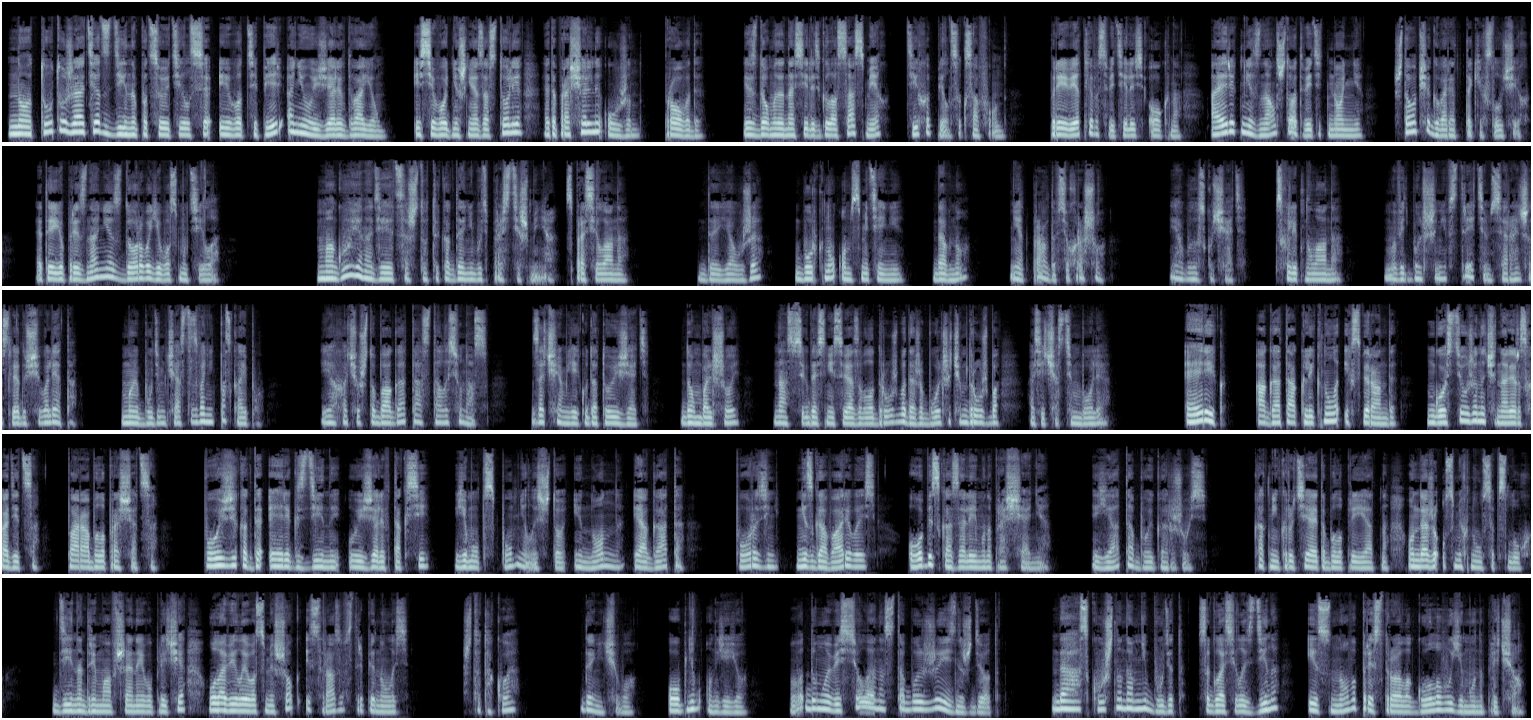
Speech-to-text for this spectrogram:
Но тут уже отец Дина подсуетился, и вот теперь они уезжали вдвоем. И сегодняшнее застолье — это прощальный ужин, проводы. Из дома доносились голоса, смех, тихо пел саксофон. Приветливо светились окна, а Эрик не знал, что ответить Нонне. Что вообще говорят в таких случаях? Это ее признание здорово его смутило. «Могу я надеяться, что ты когда-нибудь простишь меня?» — спросила она. «Да я уже», буркнул он в смятении. Давно? Нет, правда, все хорошо. Я буду скучать, всхлипнула она. Мы ведь больше не встретимся раньше следующего лета. Мы будем часто звонить по скайпу. Я хочу, чтобы Агата осталась у нас. Зачем ей куда-то уезжать? Дом большой, нас всегда с ней связывала дружба, даже больше, чем дружба, а сейчас тем более. Эрик, Агата окликнула их с веранды. Гости уже начинали расходиться. Пора было прощаться. Позже, когда Эрик с Диной уезжали в такси, ему вспомнилось, что и Нонна, и Агата, порознь, не сговариваясь, обе сказали ему на прощание. «Я тобой горжусь». Как ни крути, а это было приятно. Он даже усмехнулся вслух. Дина, дремавшая на его плече, уловила его смешок и сразу встрепенулась. «Что такое?» «Да ничего». Обнял он ее. Вот, думаю, веселая нас с тобой жизнь ждет. Да, скучно нам не будет, согласилась Дина и снова пристроила голову ему на плечо.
